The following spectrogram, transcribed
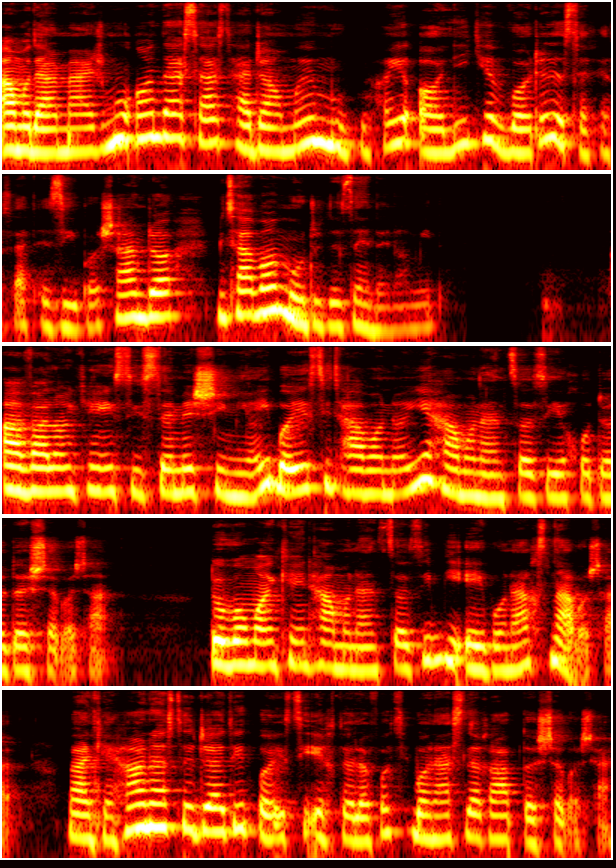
اما در مجموع آن دست از تجمع های عالی که واجد سه زی باشند را می‌توان موجود زنده نامید. که این سیستم شیمیایی بایستی توانایی همانندسازی خود را داشته باشند. دوم که این همانندسازی بیعیب و نقص نباشد بلکه هر نسل جدید بایستی اختلافاتی با نسل قبل داشته باشد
